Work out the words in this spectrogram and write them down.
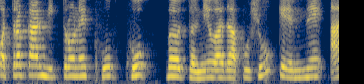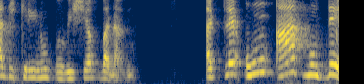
પત્રકાર મિત્રોને ખૂબ ખૂબ ધન્યવાદ આપું છું કે એમને આ દીકરીનું ભવિષ્ય બનાવ્યું. એટલે હું આ મુદ્દે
